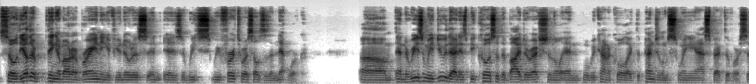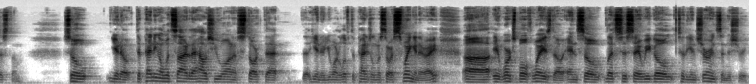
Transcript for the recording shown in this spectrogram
so the other thing about our branding, if you notice, in, is we, we refer to ourselves as a network. Um, and the reason we do that is because of the bidirectional and what we kind of call like the pendulum swinging aspect of our system. So, you know, depending on what side of the house you want to start that, you know, you want to lift the pendulum and start swinging it, right? Uh, it works both ways though. And so let's just say we go to the insurance industry.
